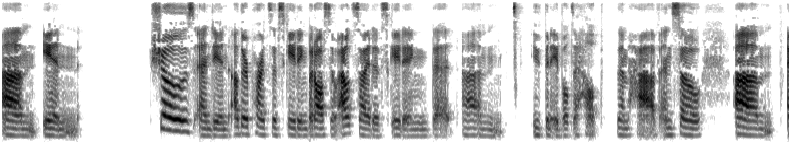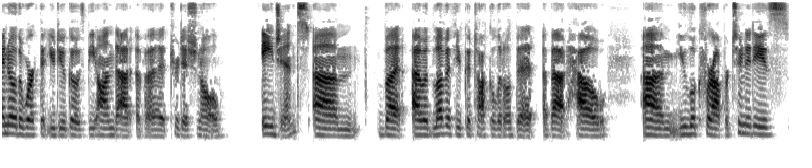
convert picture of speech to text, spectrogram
um, in shows and in other parts of skating, but also outside of skating that um, you've been able to help them have. And so um, I know the work that you do goes beyond that of a traditional agent, um, but I would love if you could talk a little bit about how um, you look for opportunities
